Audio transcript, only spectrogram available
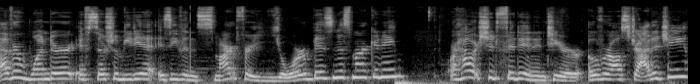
Ever wonder if social media is even smart for your business marketing? Or how it should fit in into your overall strategy?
